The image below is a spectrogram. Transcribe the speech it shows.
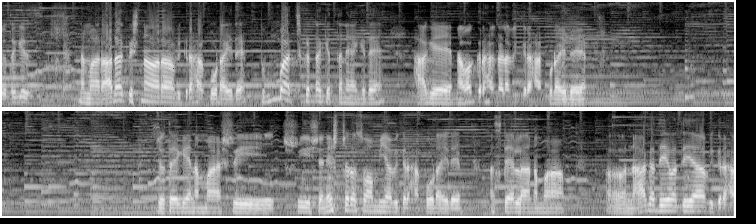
ಜೊತೆಗೆ ನಮ್ಮ ರಾಧಾಕೃಷ್ಣ ಅವರ ವಿಗ್ರಹ ಕೂಡ ಇದೆ. ತುಂಬಾ ಅಚ್ಚುಕಟ್ಟ ಕೆತ್ತನೆ ಆಗಿದೆ. ಹಾಗೆ ನವಗ್ರಹಗಳ ವಿಗ್ರಹ ಕೂಡ ಇದೆ. ಜೊತೆಗೆ ನಮ್ಮ ಶ್ರೀ ಶ್ರೀ ಶನೇಶ್ವರ ಸ್ವಾಮಿಯ ವಿಗ್ರಹ ಕೂಡ ಇದೆ. ಅಷ್ಟೇ ಅಲ್ಲ, ನಮ್ಮ ನಾಗದೇವತೆಯ ವಿಗ್ರಹ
